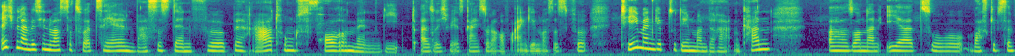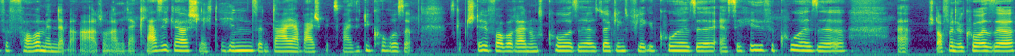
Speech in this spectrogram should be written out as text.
ich will ein bisschen was dazu erzählen, was es denn für Beratungsformen gibt. Also ich will jetzt gar nicht so darauf eingehen, was es für Themen gibt, zu denen man beraten kann äh, sondern eher zu, was gibt es denn für Formen der Beratung? Also der Klassiker schlechthin sind da ja beispielsweise die Kurse. Es gibt Stillvorbereitungskurse, Säuglingspflegekurse, Erste-Hilfe-Kurse, äh, Stoffwindelkurse.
